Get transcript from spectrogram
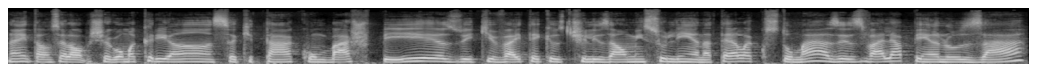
né? Então, sei lá, chegou uma criança que está com baixo peso e que vai ter que utilizar uma insulina até ela acostumar, às vezes vale a pena usar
